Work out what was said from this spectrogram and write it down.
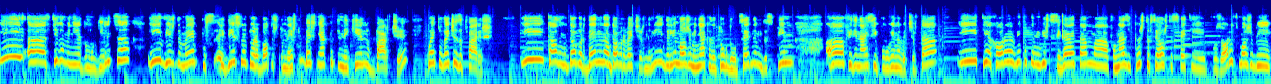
И а, стигаме ние до могилица и виждаме единственото работещо нещо беше някакво тенекиено барче, което вече затваряше. И казваме добър ден, добър вечер, нали? Дали можем някъде тук да отседнем, да спим а, в 11.30 вечерта. И тия хора викат, ми вижте сега е там а, в онази къща все още свети прозорец, може би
